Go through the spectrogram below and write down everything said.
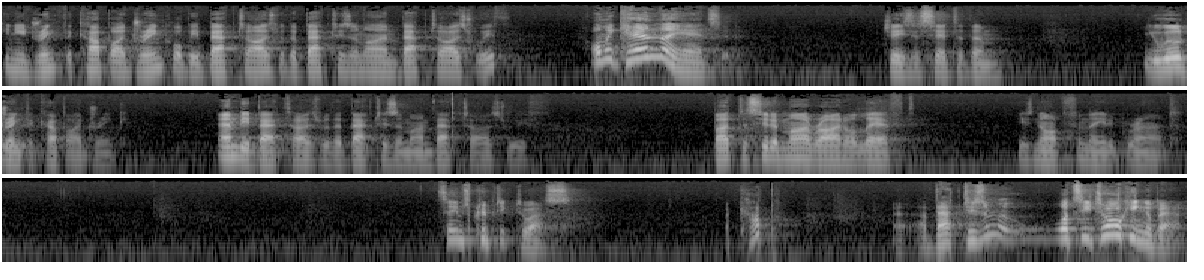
Can you drink the cup I drink or be baptized with the baptism I am baptized with? Oh, we can, they answered. Jesus said to them, You will drink the cup I drink and be baptized with the baptism I'm baptized with. But to sit at my right or left is not for me to grant. It seems cryptic to us. A cup? A baptism? What's he talking about?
